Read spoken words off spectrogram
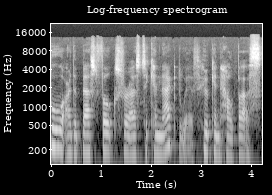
who are the best folks for us to connect with who can help us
